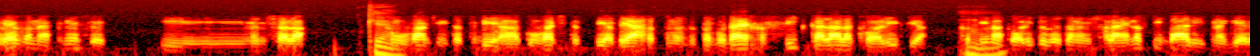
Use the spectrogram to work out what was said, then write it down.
אה, אה, מהכנסת היא ממשלה. כן. כמובן שהיא תצביע, כמובן שהיא תצביע ביחד, זאת אומרת, זאת עבודה יחסית קלה לקואליציה. חצי מהקואליציה זאת הממשלה, אין לה סיבה להתנגד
